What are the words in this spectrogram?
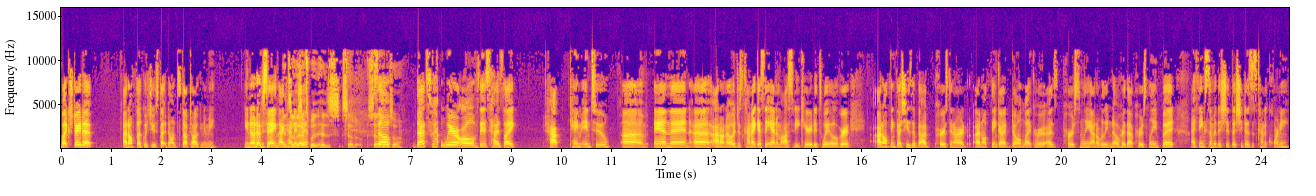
like straight up. I don't fuck with you. St- don't stop talking to me. You know what I'm saying? That kind of shit. And kind so of that's shit what has settled settled us so off. that's where all of this has like hap- came into um and then uh i don't know it just kind of i guess the animosity carried its way over i don't think that she's a bad person or i don't think i don't like her as personally i don't really know her that personally but i think some of the shit that she does is kind of corny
